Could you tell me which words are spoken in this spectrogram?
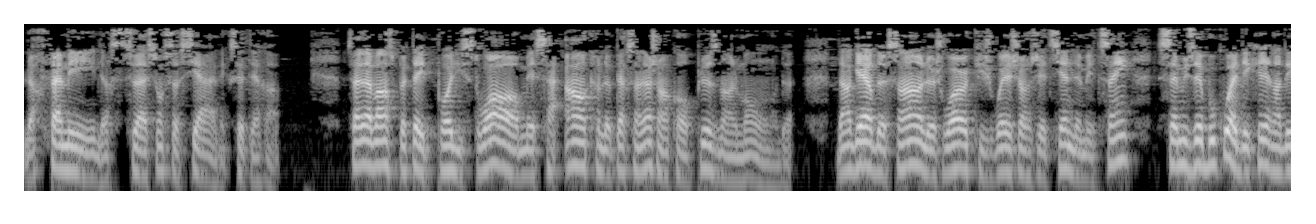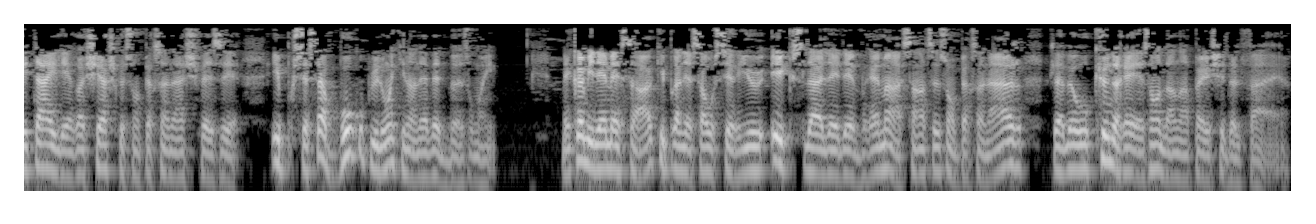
leur famille, leur situation sociale, etc. Ça n'avance peut-être pas l'histoire, mais ça ancre le personnage encore plus dans le monde. Dans Guerre de sang, le joueur qui jouait Georges Étienne le médecin s'amusait beaucoup à décrire en détail les recherches que son personnage faisait, et poussait ça beaucoup plus loin qu'il en avait besoin. Mais comme il aimait ça, qu'il prenait ça au sérieux et que cela l'aidait vraiment à sentir son personnage, j'avais aucune raison d'en empêcher de le faire.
